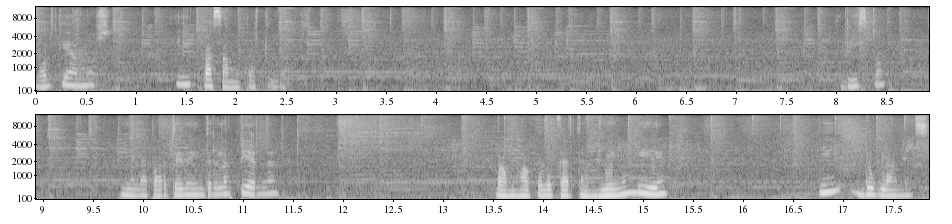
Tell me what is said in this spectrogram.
Volteamos y pasamos costura. Listo. Y en la parte de entre las piernas vamos a colocar también un bie y doblamos.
